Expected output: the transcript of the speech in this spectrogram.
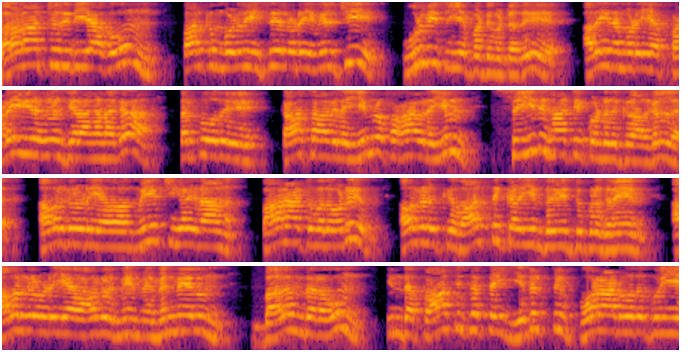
வரலாற்று ரீதியாகவும் பார்க்கும் பொழுது இஸ்ரேலுடைய வீழ்ச்சி உறுதி செய்யப்பட்டு விட்டது. அதை நம்முடைய படை வீரர்கள் செய்யறாங்கனாக்கா தற்போது காசாவிலையும் ரஃபஹாவிலையும் செய்து காட்டிக் கொண்டிருக்கிறார்கள். அவர்களுடைய முயற்சிகளை நான் பாராட்டுவதோடு அவர்களுக்கு வாழ்த்துக்களையும் தெரிவித்துக் கொள்கிறேன். அவர்களுடைய அவர்கள் மென்மேலும் பலம் பெறவும் இந்த பாசிசத்தை எதிர்த்து போராடுவதற்குரிய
